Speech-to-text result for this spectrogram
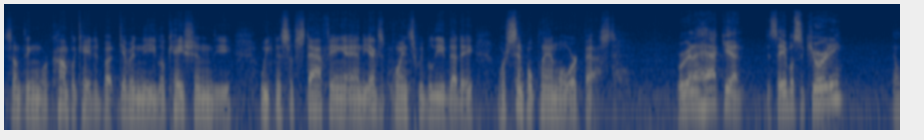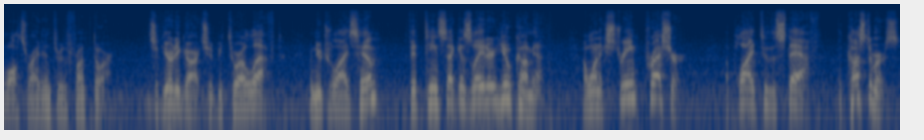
something more complicated, but given the location, the weakness of staffing, and the exit points, we believe that a more simple plan will work best. We're going to hack in, disable security, and waltz right in through the front door. The security guard should be to our left. We neutralize him. 15 seconds later, you come in. I want extreme pressure applied to the staff. The customers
